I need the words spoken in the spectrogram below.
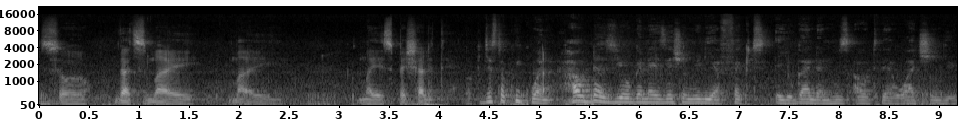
So that's my my my specialty. Just a quick one. How does your organization really affect a Ugandan who's out there watching you?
